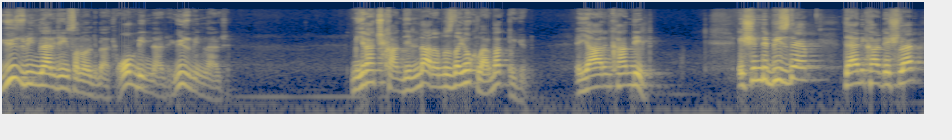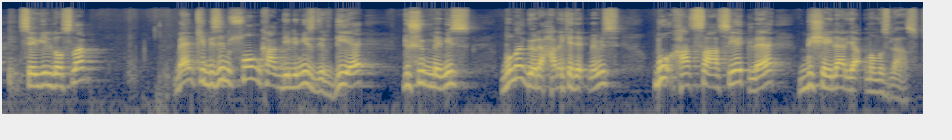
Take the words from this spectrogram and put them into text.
yüz binlerce insan öldü belki. On binlerce, yüz binlerce. Miraç kandilinde aramızda yoklar bak bugün. E yarın kandil. E şimdi biz de değerli kardeşler, sevgili dostlar belki bizim son kandilimizdir diye düşünmemiz, buna göre hareket etmemiz, bu hassasiyetle bir şeyler yapmamız lazım.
